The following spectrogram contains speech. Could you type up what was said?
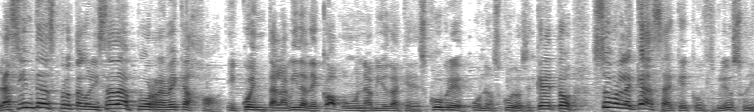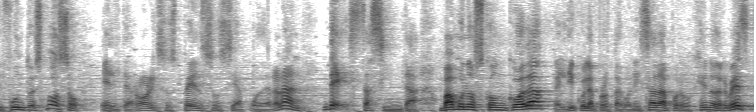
La cinta es protagonizada por Rebecca Hall y cuenta la vida de cómo una viuda que descubre un oscuro secreto sobre la casa que construyó su difunto esposo. El terror y suspenso se apoderarán de esta cinta. Vámonos con Coda, película protagonizada por Eugenio Derbez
